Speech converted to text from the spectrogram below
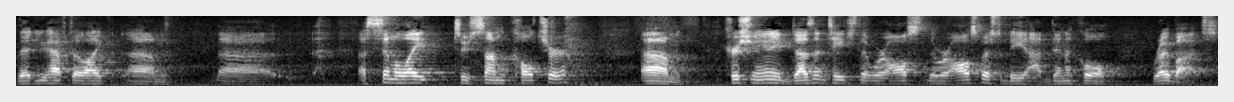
that you have to like um, uh, assimilate to some culture. Um, Christianity doesn't teach that we're all that we're all supposed to be identical robots.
